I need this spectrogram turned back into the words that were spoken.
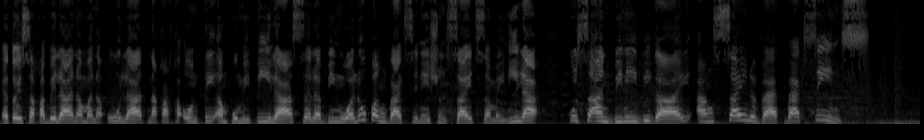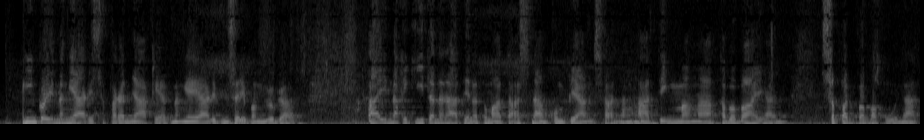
Ito ay sa kabila naman na ulat na kakaunti ang pumipila sa labing walo pang vaccination sites sa Maynila kung saan binibigay ang Sinovac vaccines. Tingin ko yung nangyari sa Paranaque at nangyayari din sa ibang lugar ay nakikita na natin na tumataas na ang kumpiyansa ng ating mga kababayan sa pagbabakuna.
